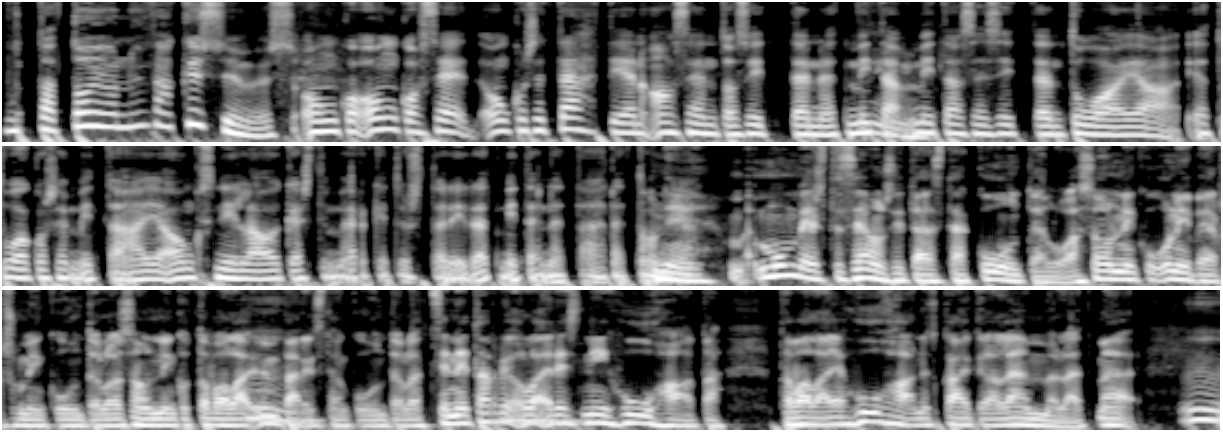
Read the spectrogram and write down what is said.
Mutta toi on hyvä kysymys. Onko, onko, se, onko se tähtien asento sitten, että mitä, niin. mitä se sitten tuo ja, ja tuoko se mitään ja onko niillä oikeasti merkitystä niille, että miten ne tähdet on? Niin. Mun mielestä se on sitä, sitä kuuntelua. Se on niin kuin universumin kuuntelua, se on niin kuin tavallaan mm. ympäristön kuuntelua. Että sen ei tarvitse mm. olla edes niin huuhaata tavallaan ja huuhaa nyt kaikilla lämmöllä. Että mä, mm.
